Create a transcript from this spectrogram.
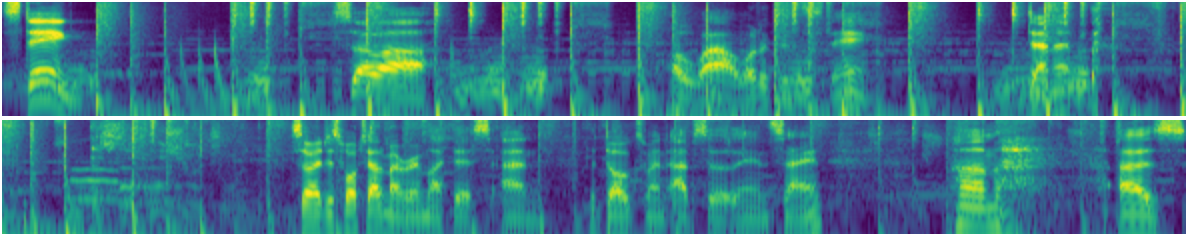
Sting. So, uh. Oh, wow. What a good sting. Damn it. so I just walked out of my room like this, and the dogs went absolutely insane. Um, as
